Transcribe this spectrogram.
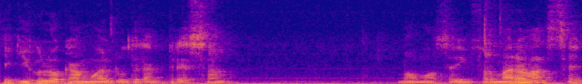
y aquí colocamos el root de la empresa vamos a informar avance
